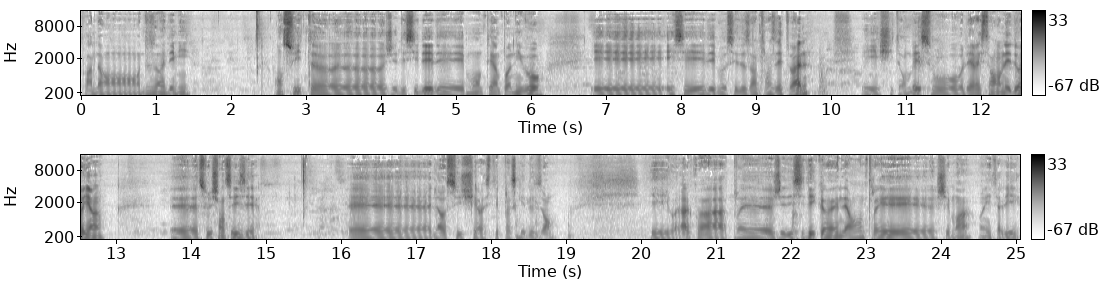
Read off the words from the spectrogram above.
pendant 12 ans et demi. Ensuite, euh, j'ai décidé de monter un peu le niveau et essayer de bosser dans un 3 étoiles. Et je suis tombé sur les restaurants Les Doyens, sur les Champs-Élysées. Là aussi, je suis resté presque deux ans. Et voilà, quoi. Après, j'ai décidé quand même de rentrer chez moi, en Italie,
